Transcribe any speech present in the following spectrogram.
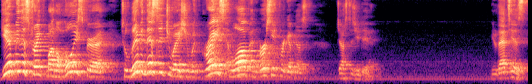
give me the strength by the Holy Spirit to live in this situation with grace and love and mercy and forgiveness, just as you did. You know, that's his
